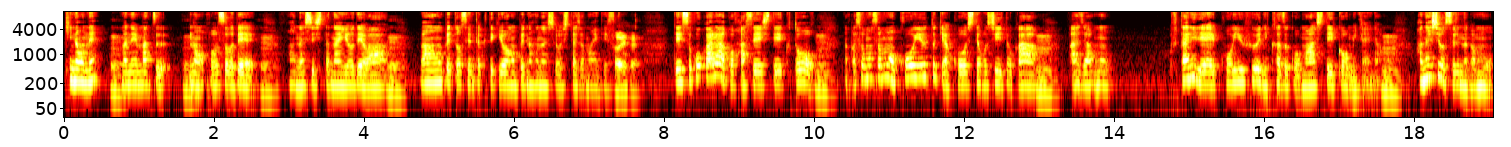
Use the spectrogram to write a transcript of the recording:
昨日ね、うん。まあ、年末の放送でうん。お話しした内容では、うん。ワンオペと選択的ワンオペの話をしたじゃないですか、はいはい。でそこからこう派生していくと、うん。なんかそもそもこういう時はこうしてほしいとか、うん。あじゃあもう2人でこういうふうに家族を回していこうみたいな、うん。話をするのがもう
